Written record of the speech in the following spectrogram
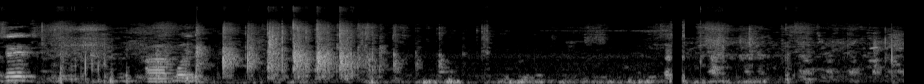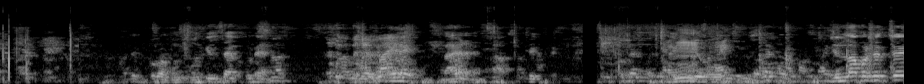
तसेच पोल- वकील साहेब कुठे आहे बाहेर आहे ठीक आहे. जिल्हा परिषदचे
